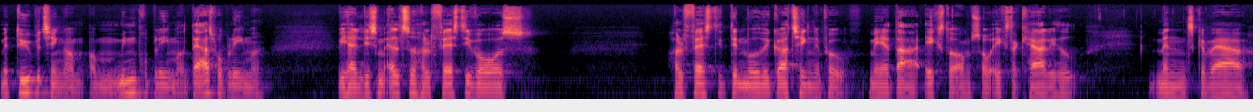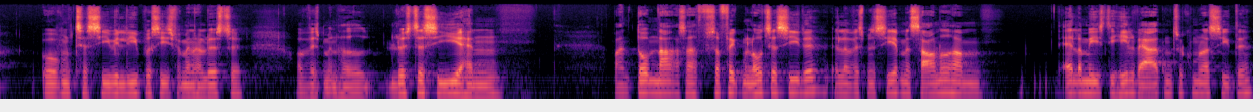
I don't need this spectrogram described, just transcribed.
med dybe ting om, om mine problemer og deres problemer. Vi har ligesom altid holdt fast i vores holdt fast i den måde, vi gør tingene på, med at der er ekstra omsorg, ekstra kærlighed. Man skal være åben til at sige lige præcis, hvad man har lyst til. Og hvis man havde lyst til at sige, at han var en dum nar, så, så fik man lov til at sige det. Eller hvis man siger, at man savnede ham allermest i hele verden, så kunne man også sige det.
